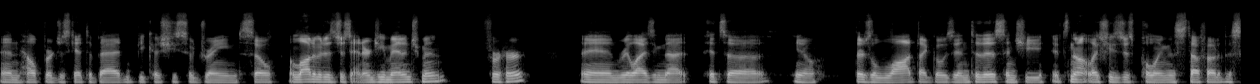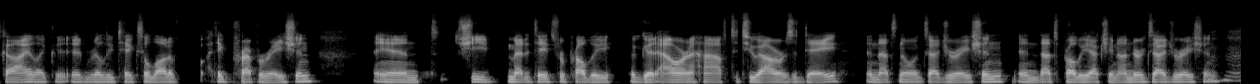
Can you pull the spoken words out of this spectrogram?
and help her just get to bed because she's so drained. So a lot of it is just energy management for her and realizing that it's a you know there's a lot that goes into this and she it's not like she's just pulling this stuff out of the sky. Like it, really takes a lot of i think preparation and she meditates for probably a good hour and a half to two hours a day and that's no exaggeration and that's probably actually an under exaggeration. Mm-hmm.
